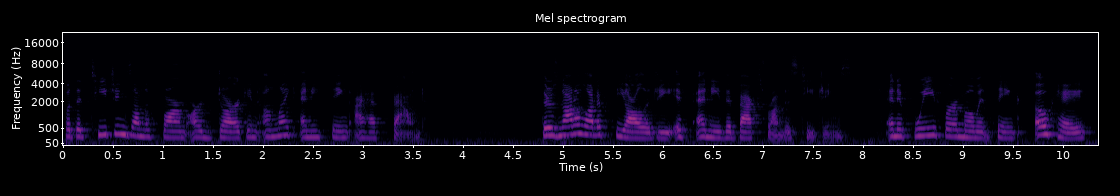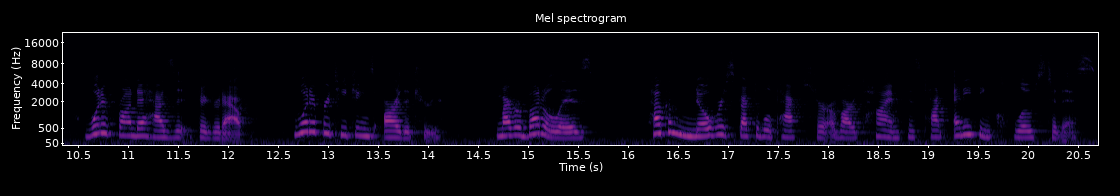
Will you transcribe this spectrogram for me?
But the teachings on the farm are dark and unlike anything I have found. There's not a lot of theology, if any, that backs Rhonda's teachings. And if we for a moment think, okay, what if Rhonda has it figured out? What if her teachings are the truth? My rebuttal is how come no respectable pastor of our time has taught anything close to this?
